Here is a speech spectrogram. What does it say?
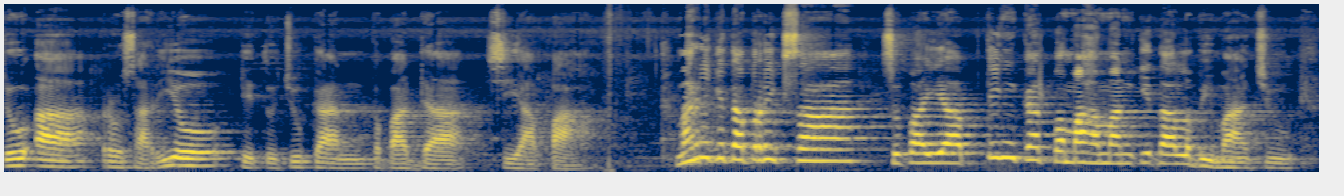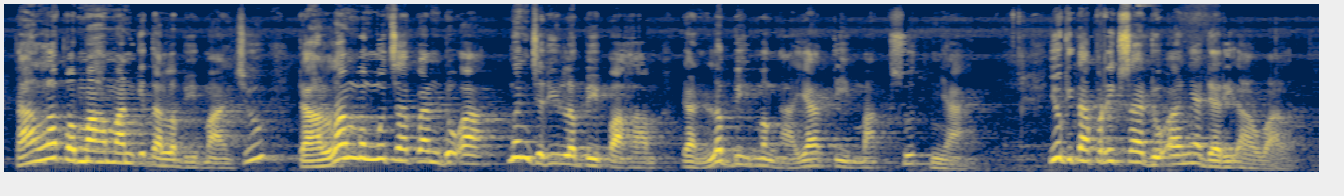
doa rosario ditujukan kepada siapa. Mari kita periksa supaya tingkat pemahaman kita lebih maju. Kalau pemahaman kita lebih maju, dalam mengucapkan doa menjadi lebih paham dan lebih menghayati maksudnya. Yuk kita periksa doanya dari awal.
